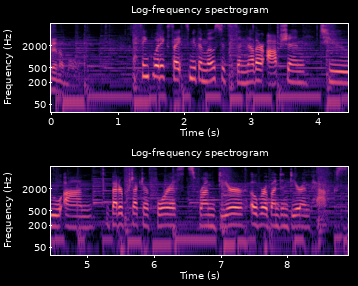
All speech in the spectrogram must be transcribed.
minimal. I think what excites me the most is it's another option to um, better protect our forests from deer, overabundant deer impacts.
